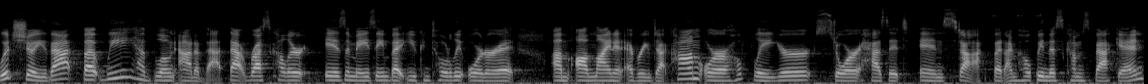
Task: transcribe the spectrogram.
would show you that, but we have blown out of that. That rust color is amazing, but you can totally order it um, online at evereve.com or hopefully your store has it in stock. But I'm hoping this comes back in.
